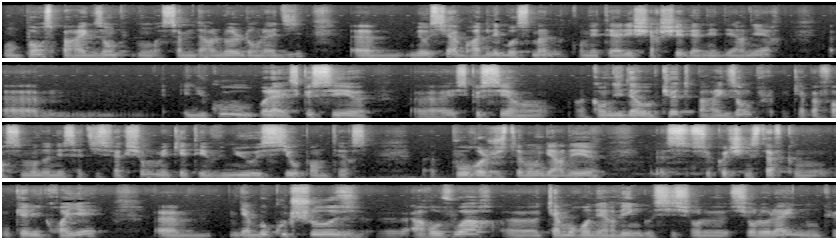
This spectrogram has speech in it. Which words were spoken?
On pense par exemple bon, Sam Darnold, on l'a dit, mais aussi à Bradley Bossman qu'on était allé chercher l'année dernière. et du coup, voilà, est-ce que c'est est-ce que c'est un, un candidat au cut, par exemple, qui n'a pas forcément donné satisfaction, mais qui était venu aussi aux Panthers euh, pour justement garder euh, ce coaching staff auquel il croyait. Euh, il y a beaucoup de choses à revoir. Cameron Irving aussi sur le sur le line. Donc,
